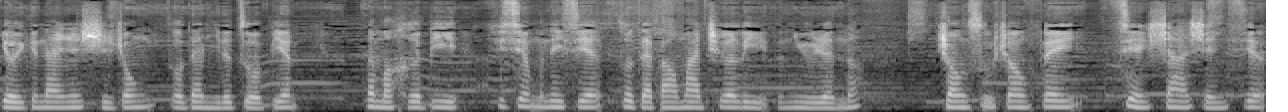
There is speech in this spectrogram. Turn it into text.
有一个男人始终走在你的左边，那么何必去羡慕那些坐在宝马车里的女人呢？双宿双飞，羡煞神仙。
